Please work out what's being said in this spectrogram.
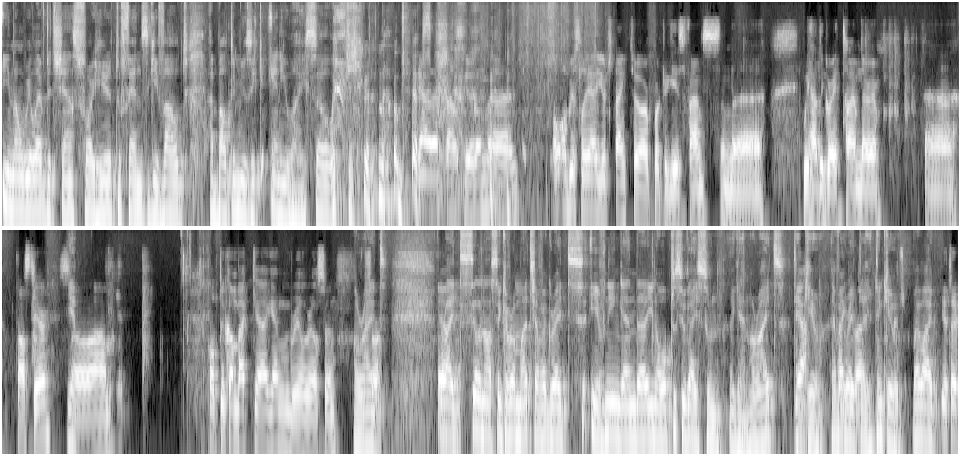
you know we'll have the chance for here to fans give out about the music anyway. So you know Yeah, that sounds good. And uh, obviously, a huge thank to our Portuguese fans, and uh, we had a great time there uh, last year. So um, hope to come back uh, again real, real soon. all right. Sure. All Yeah. right, Silenoz, thank you very much. Have a great evening, and uh, you know, hope to see you guys soon again. All right, thank Yeah. you. Have a Thank you, great man. day. Thank you. Bye bye. You too.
